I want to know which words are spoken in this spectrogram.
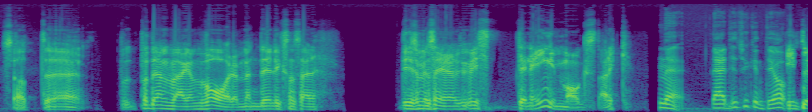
Så att eh, på, på den vägen var det, men det är liksom så här. Det är som jag säger, visst, den är ingen magstark. Nej. Nej, det tycker inte jag. Inte,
